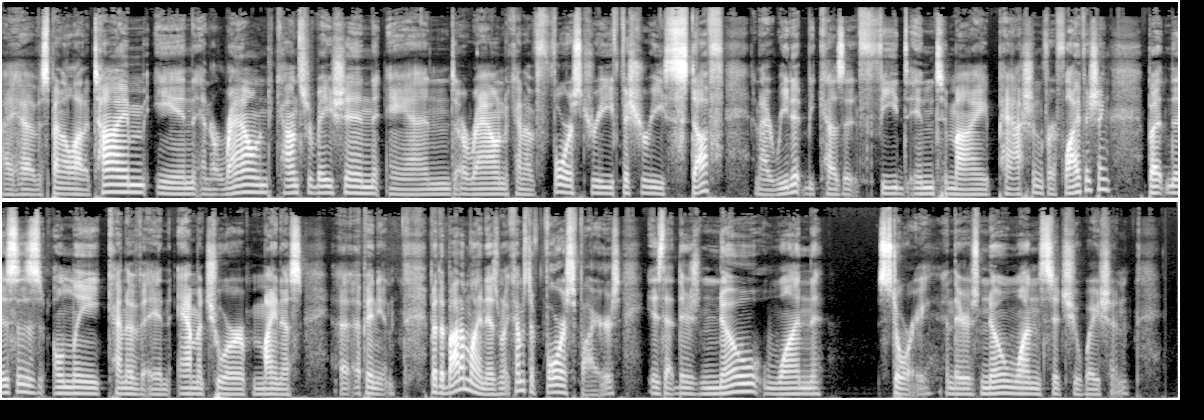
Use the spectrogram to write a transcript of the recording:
I have spent a lot of time in and around conservation and around kind of forestry, fishery stuff, and I read it because it feeds into my passion for fly fishing. But this is only kind of an amateur minus uh, opinion. But the bottom line is when it comes to forest fires, is that there's no one story and there's no one situation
